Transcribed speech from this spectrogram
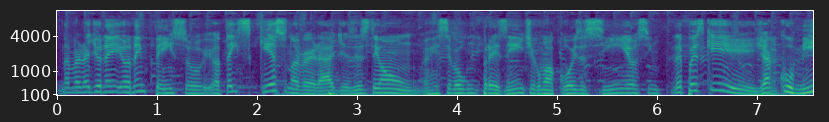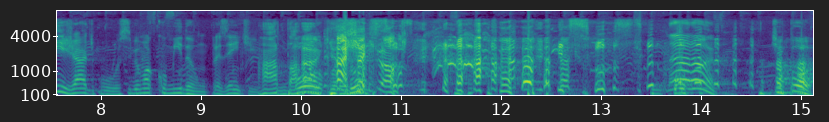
Na verdade, eu nem, eu nem penso. Eu até esqueço, na verdade. Às vezes tem um. Eu recebo algum presente, alguma coisa assim. E eu assim. Depois que já comi, já, tipo, recebi uma comida, um presente. Ah, um tá. bolo, Que produto. que susto. Não, não. Tipo,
